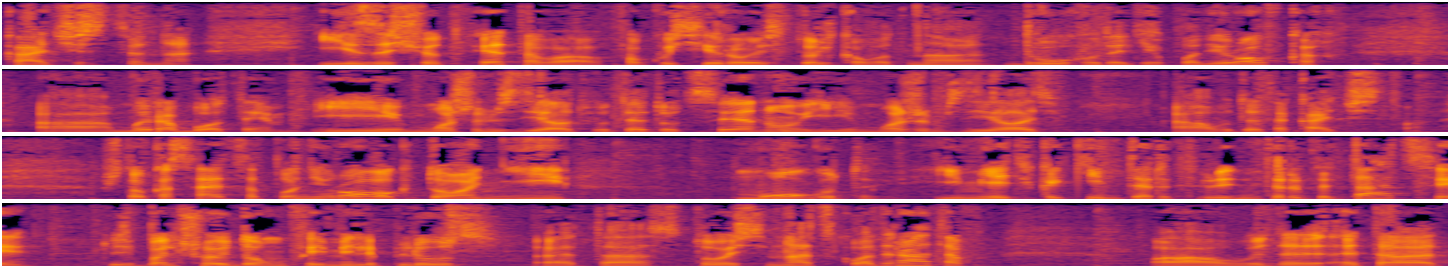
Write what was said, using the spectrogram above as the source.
качественно. И за счет этого, фокусируясь только вот на двух вот этих планировках, а, мы работаем и можем сделать вот эту цену и можем сделать а, вот это качество. Что касается планировок, то они могут иметь какие-то интерпретации. То есть большой дом Family Plus это 117 квадратов, это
